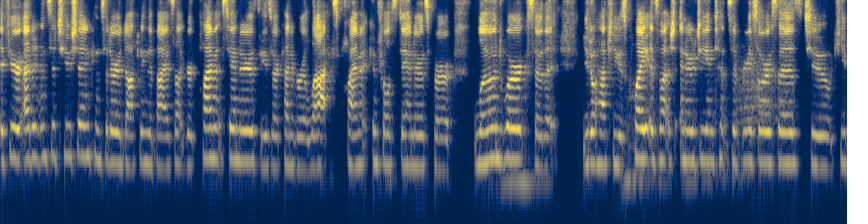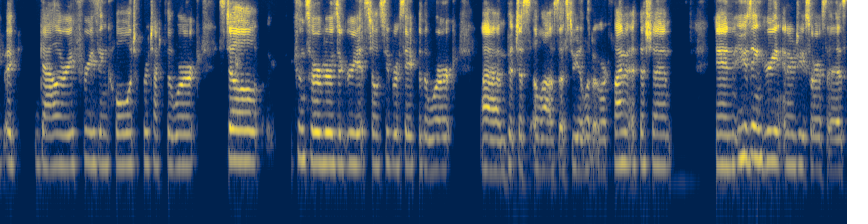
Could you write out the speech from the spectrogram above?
if you're at an institution, consider adopting the Bizot group climate standards. These are kind of relaxed climate control standards for loaned work so that you don't have to use quite as much energy intensive resources to keep a gallery freezing cold to protect the work. Still, conservators agree it's still super safe for the work, um, but just allows us to be a little bit more climate efficient and using green energy sources.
